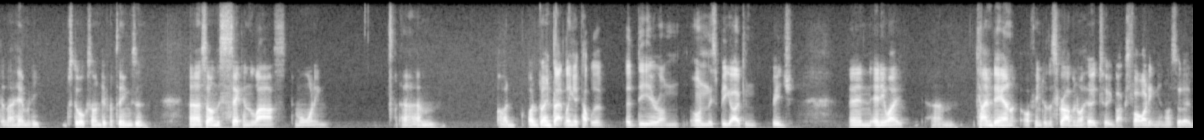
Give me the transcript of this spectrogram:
don't know how many stalks on different things. And uh, so on the second last morning, um, I'd, I'd been battling a couple of a deer on, on this big open ridge. And anyway, um, came down off into the scrub and I heard two bucks fighting and I sort of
